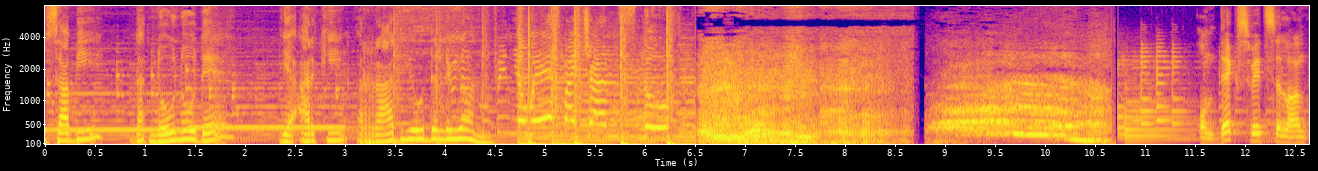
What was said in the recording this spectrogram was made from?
sabi dat no no there. Je arki Radio de Leon. Chance. Ontdek Zwitserland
